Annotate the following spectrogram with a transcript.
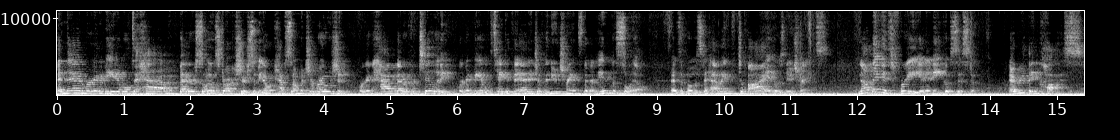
And then we're going to be able to have better soil structure so we don't have so much erosion. We're going to have better fertility. We're going to be able to take advantage of the nutrients that are in the soil as opposed to having to buy those nutrients. Nothing is free in an ecosystem. Everything costs.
